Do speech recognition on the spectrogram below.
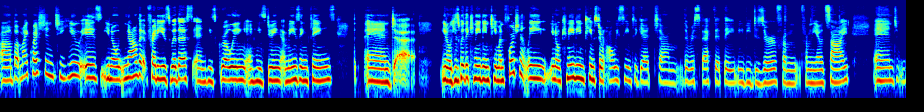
Um, but my question to you is, you know, now that Freddie is with us and he's growing and he's doing amazing things, and uh, you know he's with a Canadian team. Unfortunately, you know Canadian teams don't always seem to get um, the respect that they maybe deserve from from the outside. And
